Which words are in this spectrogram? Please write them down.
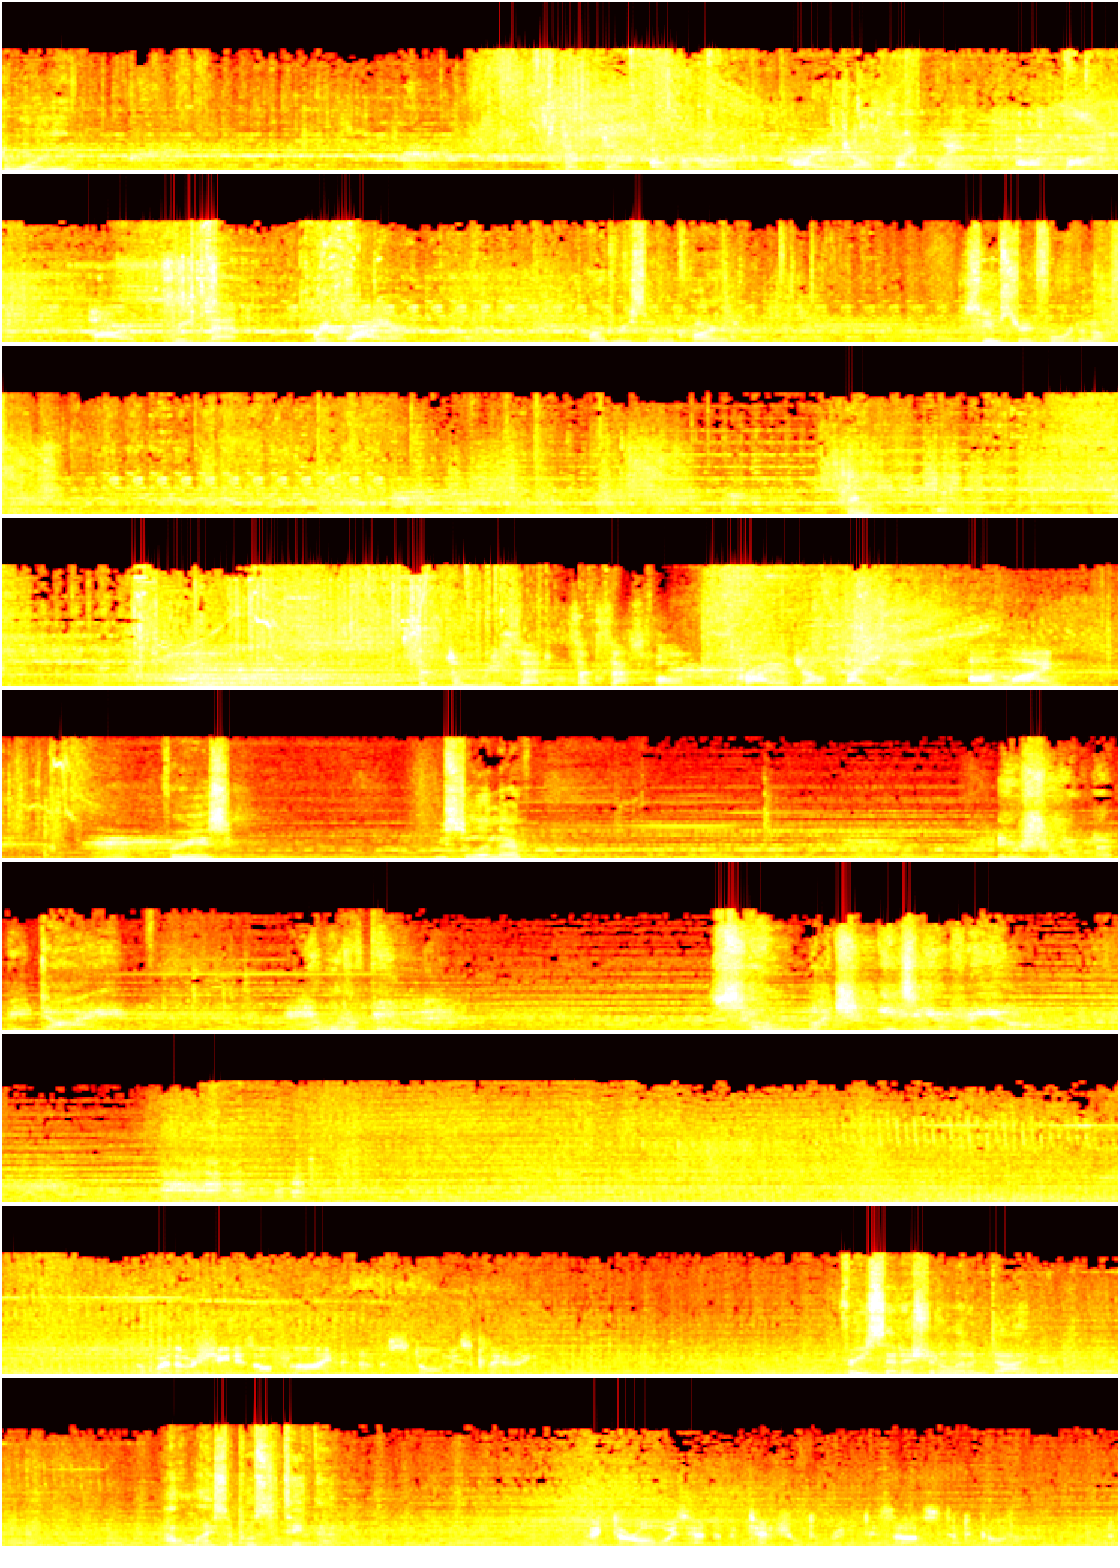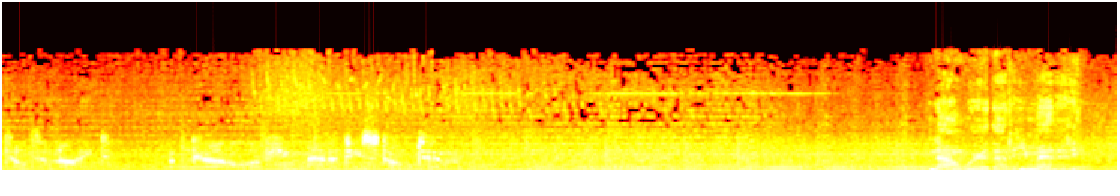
To warn you. System overload. Cryogel cycling offline. Hard reset required. Hard reset required. Seems straightforward enough. Hang on. System reset successful. Cryogel cycling online. Freeze? You still in there? You should have let me die. It would have been so much easier for you. The weather machine is offline and the storm is clearing. Freeze said I should have let him die. How am I supposed to take that? Victor always had the potential to bring disaster to Gotham. Until tonight, a kernel of humanity stopped him. Now we're that humanity.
